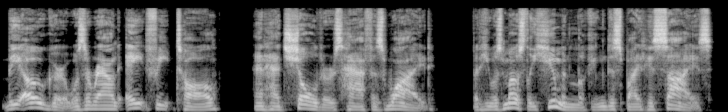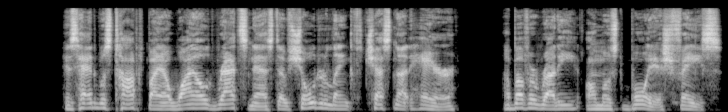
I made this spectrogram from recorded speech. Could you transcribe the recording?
The ogre was around eight feet tall and had shoulders half as wide, but he was mostly human looking despite his size. His head was topped by a wild rat's nest of shoulder length chestnut hair above a ruddy, almost boyish face.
